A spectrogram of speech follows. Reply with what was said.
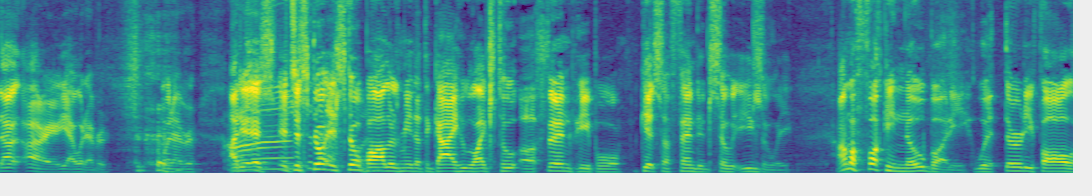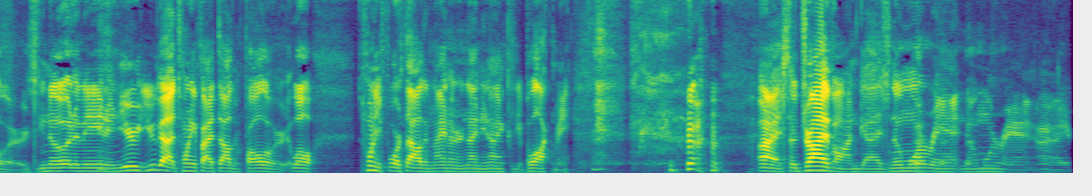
that all right, yeah, whatever, whatever. I just, it's, it just still it still one. bothers me that the guy who likes to offend people gets offended so easily. I'm a fucking nobody with 30 followers. You know what I mean? And you're you got 25,000 followers. Well, 24,999 because you blocked me. all right, so drive on, guys. No more rant. No more rant. All right.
